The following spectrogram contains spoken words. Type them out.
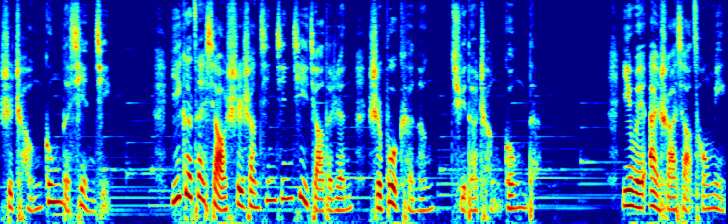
是成功的陷阱。一个在小事上斤斤计较的人是不可能取得成功的，因为爱耍小聪明、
